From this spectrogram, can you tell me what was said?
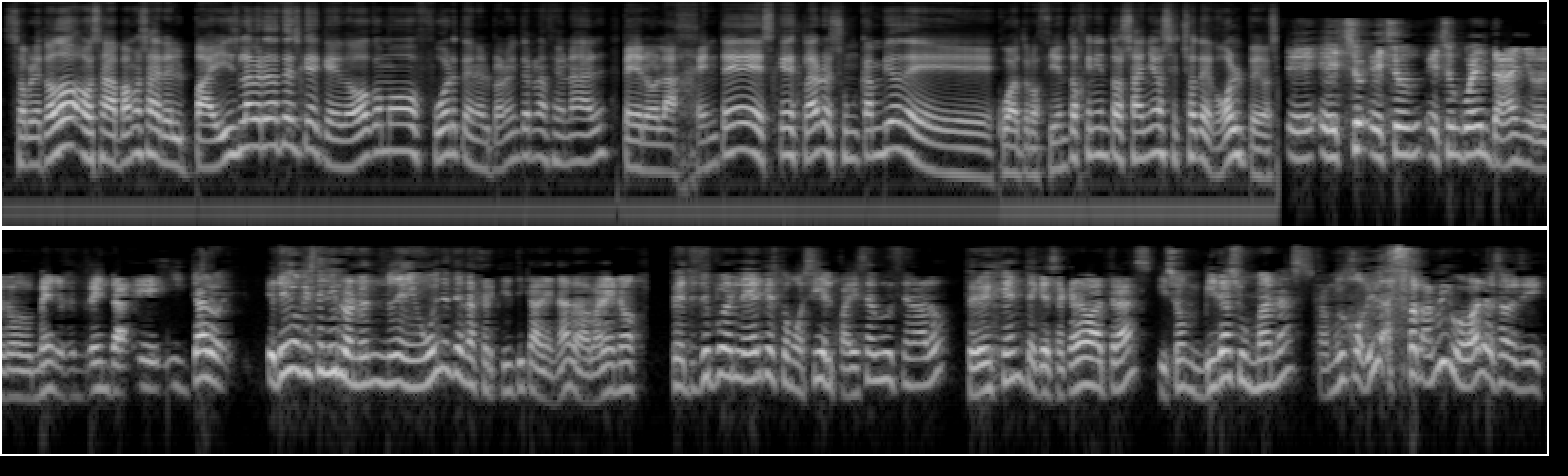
Sobre todo, o sea, vamos a ver, el país la verdad es que quedó como fuerte en el plano internacional, pero la gente es que, claro, es un cambio de 400, 500 años hecho de golpe. o sea, Eh, hecho, hecho, hecho en 40 años o menos, en 30. Eh, y claro, yo digo que este libro no, no, en ningún momento intenta hacer crítica de nada, ¿vale? No. Pero tú te puedes leer que es como si el país ha evolucionado, pero hay gente que se ha quedado atrás y son vidas humanas, están muy jodidas ahora mismo, ¿vale? O sea, sí.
